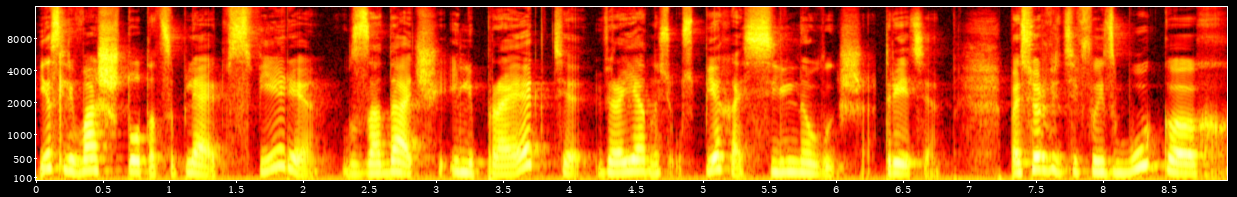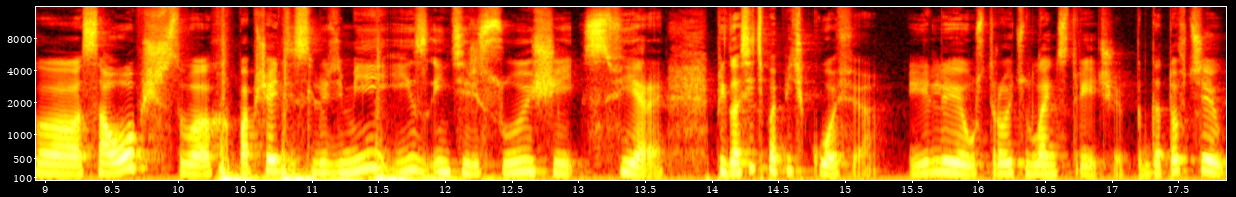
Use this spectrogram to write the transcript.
Если вас что-то цепляет в сфере, в задаче или проекте, вероятность успеха сильно выше. Третье. Посерфите в фейсбуках, э, сообществах, пообщайтесь с людьми из интересующей сферы. Пригласите попить кофе или устроить онлайн-встречи, подготовьте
